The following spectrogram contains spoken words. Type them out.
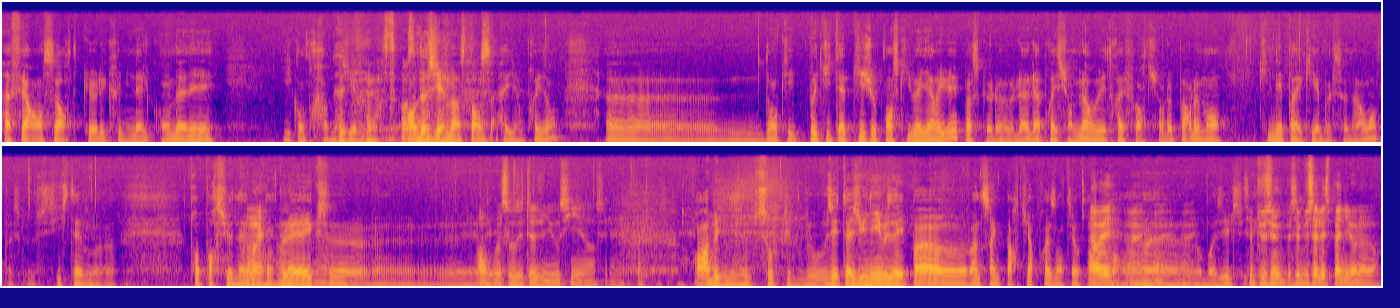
à faire en sorte que les criminels condamnés, y compris en deuxième, en deuxième instance, aillent en prison. Euh, donc petit à petit, je pense qu'il va y arriver parce que le- la, la pression de la rue est très forte sur le Parlement, qui n'est pas acquis à Bolsonaro, parce que le système euh, proportionnel Ouais, complexe. euh, On voit ça aux États-Unis aussi. hein, ah, mais, sauf qu'aux États-Unis, vous n'avez pas euh, 25 partis représentés au Ah oui, Parlement. Euh. Au Brésil, C'est plus, c'est plus à l'espagnol alors.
